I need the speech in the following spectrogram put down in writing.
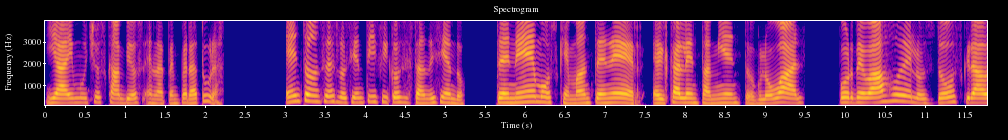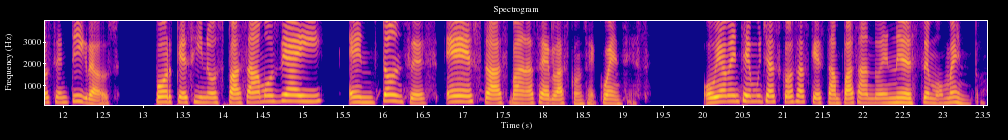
y hay muchos cambios en la temperatura. Entonces los científicos están diciendo, tenemos que mantener el calentamiento global por debajo de los 2 grados centígrados, porque si nos pasamos de ahí, entonces estas van a ser las consecuencias. Obviamente hay muchas cosas que están pasando en este momento,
